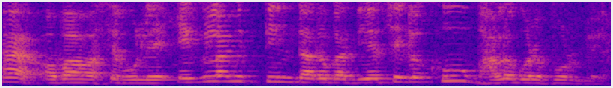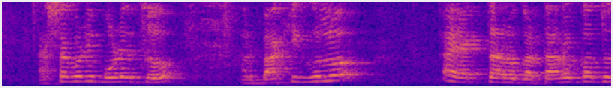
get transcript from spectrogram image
হ্যাঁ অভাব আছে বলে, এগুলো আমি তিন তারকা দিয়েছি, এগুলো খুব ভালো করে পড়বে। আশা করি পড়েছো। আর বাকিগুলো, এক তারকা তারকা তো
